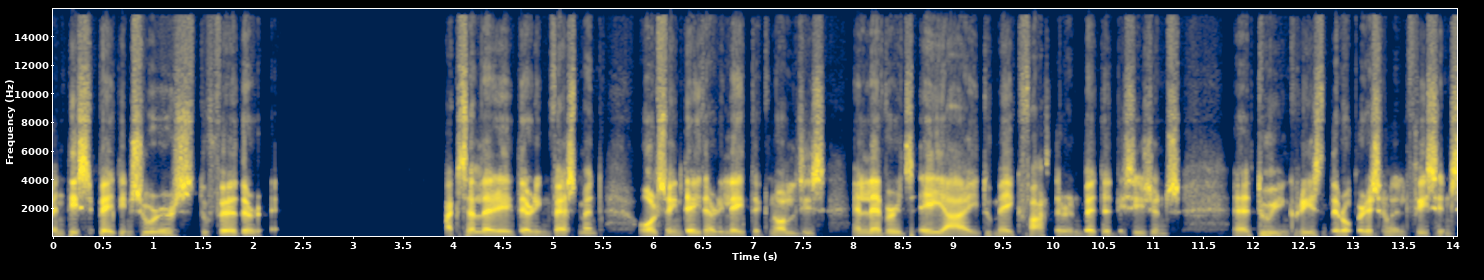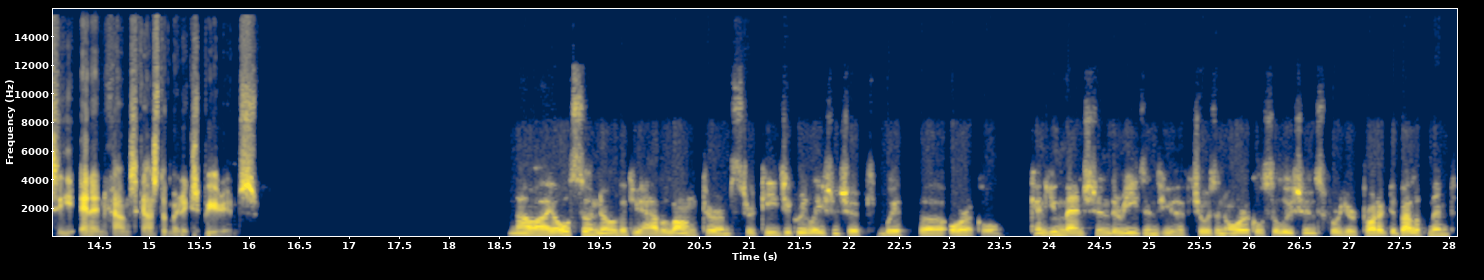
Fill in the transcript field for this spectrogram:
We anticipate insurers to further accelerate their investment also in data related technologies and leverage AI to make faster and better decisions uh, to increase their operational efficiency and enhance customer experience. Now, I also know that you have long-term strategic relationships with uh, Oracle. Can you mention the reasons you have chosen Oracle solutions for your product development?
